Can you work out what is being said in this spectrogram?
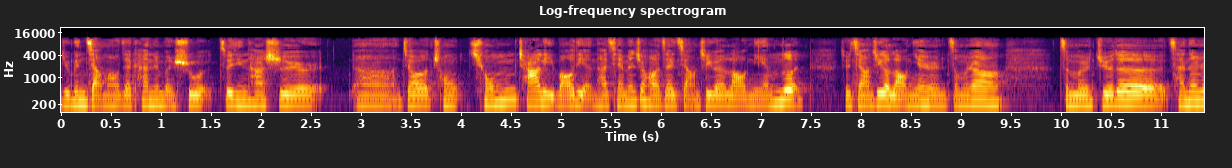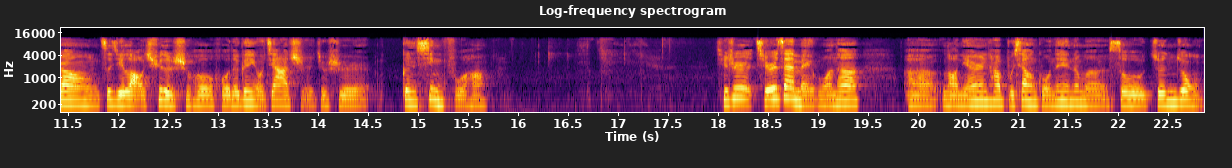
就跟你讲嘛，我在看那本书，最近它是，嗯，叫《穷穷查理宝典》，它前面正好在讲这个老年论，就讲这个老年人怎么让，怎么觉得才能让自己老去的时候活得更有价值，就是更幸福哈。其实，其实，在美国呢，呃，老年人他不像国内那么受尊重。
